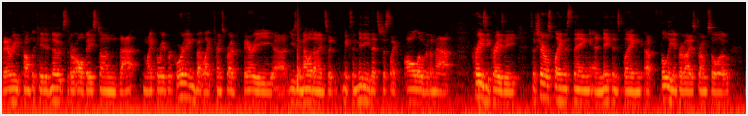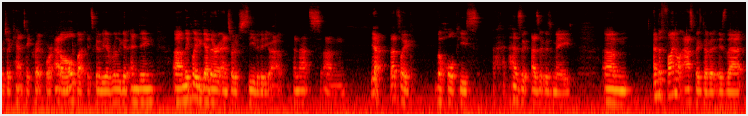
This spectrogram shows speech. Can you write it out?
very complicated notes that are all based on that microwave recording, but like transcribed very uh, using Melodyne, so it makes a MIDI that's just like all over the map, crazy, crazy. So Cheryl's playing this thing, and Nathan's playing a fully improvised drum solo, which I can't take credit for at all, but it's going to be a really good ending. Um, they play together and sort of see the video out, and that's um, yeah, that's like the whole piece as it as it was made. Um, and the final aspect of it is that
